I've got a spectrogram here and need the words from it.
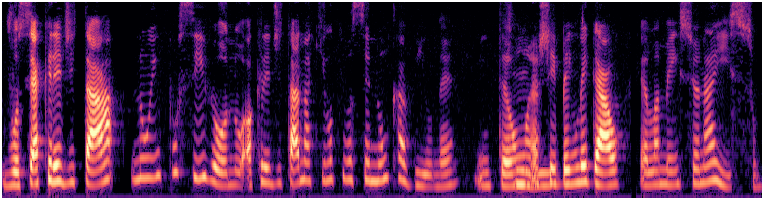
Você acreditar no impossível, no, acreditar naquilo que você nunca viu, né? Então, achei bem legal ela mencionar isso.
